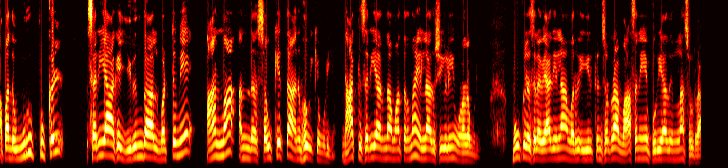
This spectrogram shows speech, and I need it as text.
அப்போ அந்த உறுப்புகள் சரியாக இருந்தால் மட்டுமே ஆன்மா அந்த சௌக்கியத்தை அனுபவிக்க முடியும். நாக்கு சரியாக இருந்தால் மாத்திரம்தான் எல்லா ருசிகளையும் உணர முடியும். மூக்கில் சில வியாதியெல்லாம் வரு இருக்குன்னு சொல்கிறா வாசனையே புரியாதுன்னெலாம் சொல்கிறா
